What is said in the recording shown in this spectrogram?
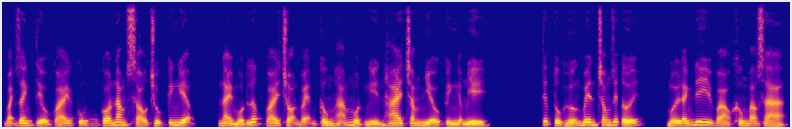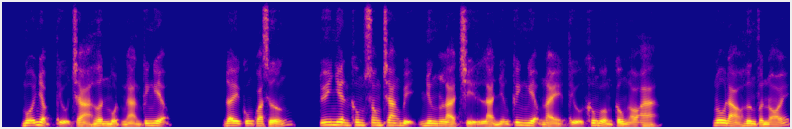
bạch danh tiểu quái cũng có năm sáu chục kinh nghiệm này một lớp quái trọn vẹn công hãm một nghìn hai trăm nhiều kinh nghiệm nhi. Tiếp tục hướng bên trong giết tới mới đánh đi vào không bao xa mỗi nhập tiểu trà hơn một ngàn kinh nghiệm. Đây cũng quá sướng tuy nhiên không song trang bị nhưng là chỉ là những kinh nghiệm này tiểu không hưởng công áo a. Nô đào hương phấn nói.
